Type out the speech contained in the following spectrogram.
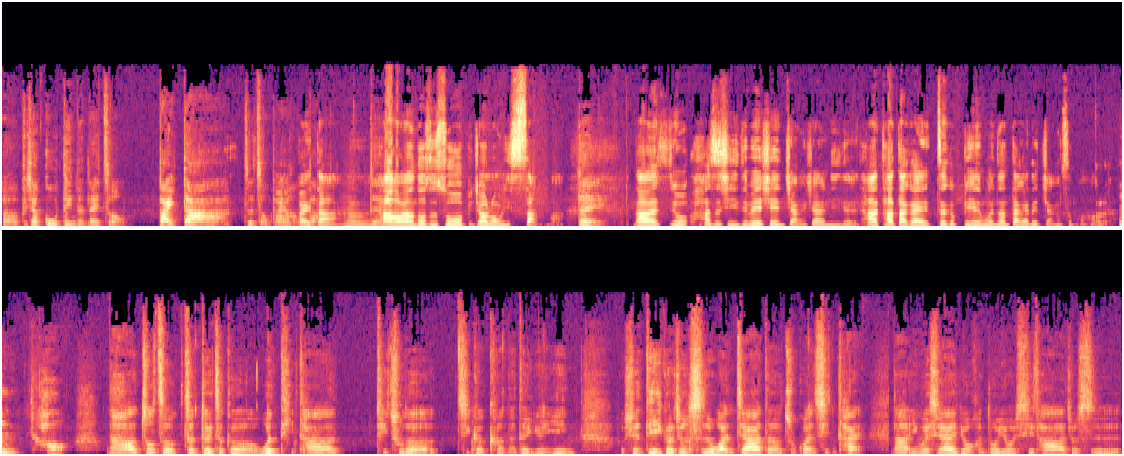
呃比较固定的那种百大这种排行榜。百大，嗯，他好像都是说比较容易上嘛。对。那就哈士奇这边先讲一下你的，他他大概这个篇文章大概在讲什么好了。嗯，好，那作者针对这个问题，他提出了几个可能的原因。首先，第一个就是玩家的主观心态。那因为现在有很多游戏，它就是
